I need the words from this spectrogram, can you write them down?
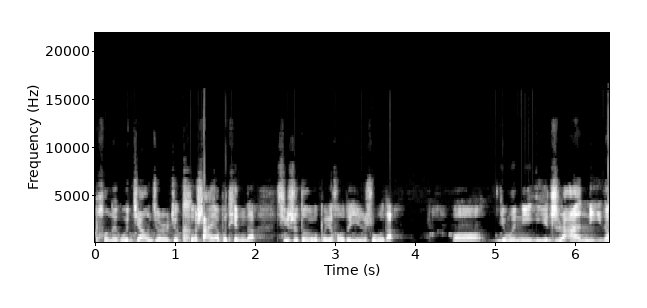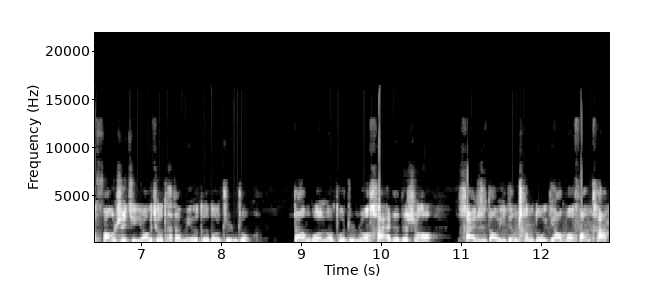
碰那股犟劲儿，就可啥也不听的，其实都有背后的因素的。哦，因为你一直按你的方式去要求他，他没有得到尊重。当我们不尊重孩子的时候，孩子到一定程度，要么反抗，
